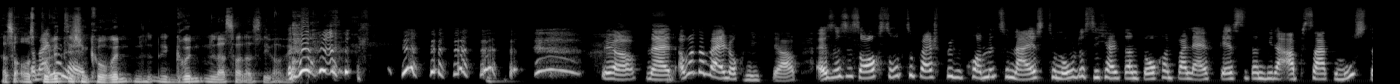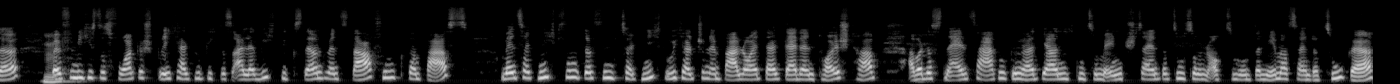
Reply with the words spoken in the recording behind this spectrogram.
Also aus politischen Gründen, Gründen lassen wir das lieber weg. Ja, nein, aber dabei noch nicht, ja. Also es ist auch so zum Beispiel gekommen zu Nice to Know, dass ich halt dann doch ein paar Live-Gäste dann wieder absagen musste, hm. weil für mich ist das Vorgespräch halt wirklich das Allerwichtigste und wenn es da funkt, dann passt wenn es halt nicht funkt, dann funkt es halt nicht, wo ich halt schon ein paar Leute halt leider enttäuscht habe. Aber das Nein sagen gehört ja nicht nur zum Menschsein dazu, sondern auch zum Unternehmersein dazu, gell?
